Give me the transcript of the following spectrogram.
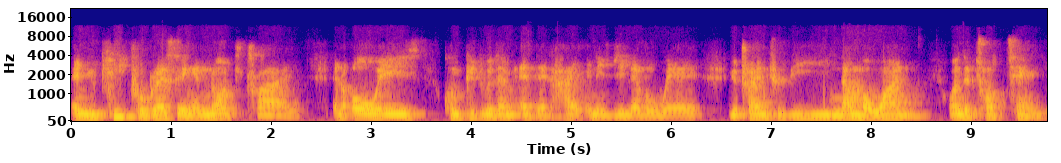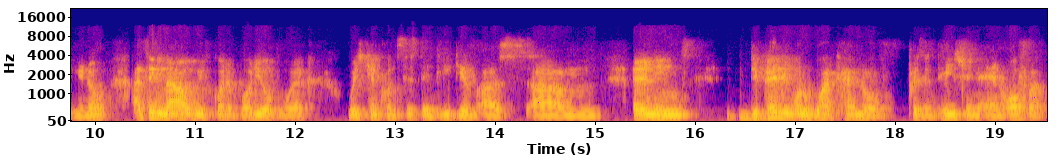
and you keep progressing and not try and always compete with them at that high energy level where you're trying to be number one on the top 10 you know? I think now we've got a body of work which can consistently give us um, earnings depending on what kind of presentation and offer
